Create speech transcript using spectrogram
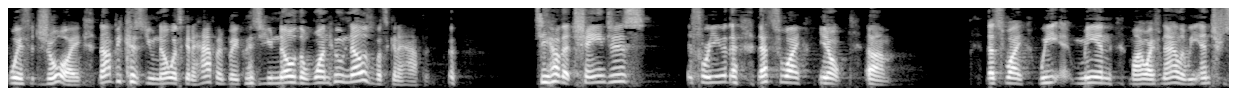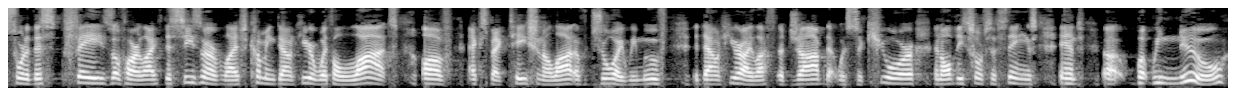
with joy. Not because you know what's going to happen, but because you know the one who knows what's going to happen. See how that changes for you? That's why, you know, um, that's why we, me and my wife Natalie, we entered sort of this phase of our life, this season of our life coming down here with a lot of expectation, a lot of joy. We moved down here. I left a job that was secure and all these sorts of things. And, uh, but we knew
